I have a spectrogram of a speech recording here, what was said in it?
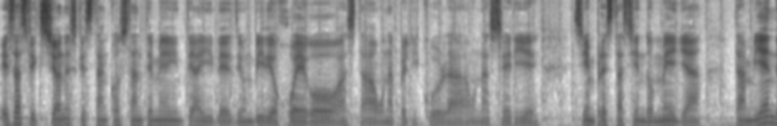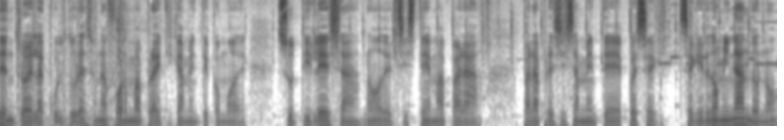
esas ficciones que están constantemente ahí, desde un videojuego hasta una película, una serie, siempre está siendo mella también dentro de la cultura. Es una forma prácticamente como de sutileza ¿no? del sistema para, para precisamente pues, seguir dominando. ¿no?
